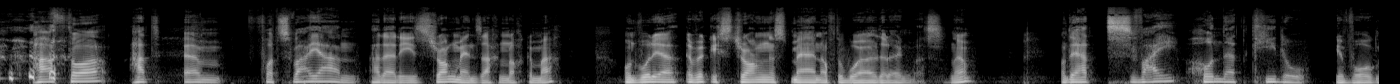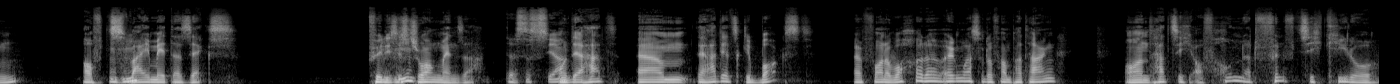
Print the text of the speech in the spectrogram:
Hathor hat ähm, vor zwei Jahren hat er die Strongman-Sachen noch gemacht und wurde ja wirklich Strongest Man of the World oder irgendwas. Ne? Und er hat 200 Kilo gewogen auf zwei Meter sechs für diese Strongman-Sachen. Das ist ja. Und er hat, ähm, der hat jetzt geboxt äh, vor einer Woche oder irgendwas oder vor ein paar Tagen und hat sich auf 150 Kilo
